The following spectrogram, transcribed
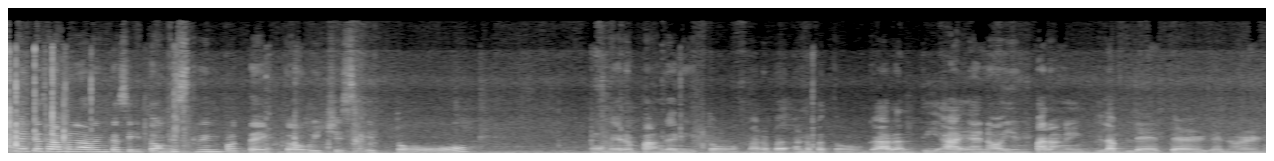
Tapos may kasama na rin kasi itong screen protector which is ito. Oh, meron pang ganito. Mara ba, ano ba to? Guarantee. Ay, ano, yung parang love letter, ganon.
